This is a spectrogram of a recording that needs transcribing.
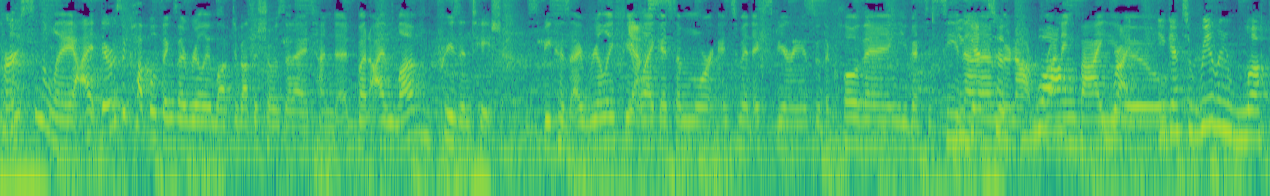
personally, I, there was a couple things I really loved about the shows that I attended, but I love presentations because I really feel Yes. like it's a more intimate experience with the clothing. You get to see You them; to they're not walk- running by you. Right. You get to really look,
